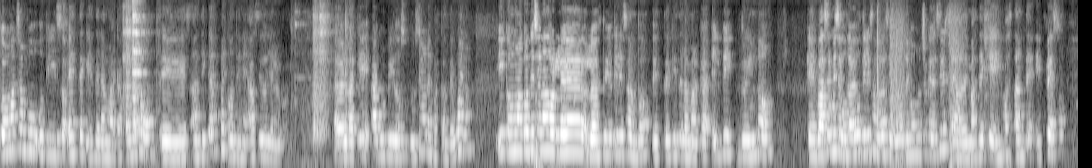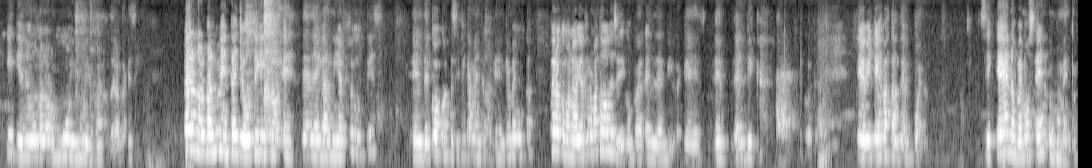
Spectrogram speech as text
Como champú utilizo este que es de la marca Fabergé, es anticaspa y contiene ácido hialurónico. La verdad que ha cumplido su función, es bastante bueno. Y como acondicionador le, lo estoy utilizando, este que es de la marca El Big Green No. Es base mi segunda vez utilizando, así que no tengo mucho que decir, además de que es bastante espeso y tiene un olor muy, muy bueno, de verdad que sí. Pero normalmente yo utilizo este de Garnier Fructis, el de coco específicamente, porque es el que me gusta. Pero como no había formato, decidí comprar el de Viva, que es el, el Big, que vi que es bastante bueno. Así que nos vemos en un momento.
